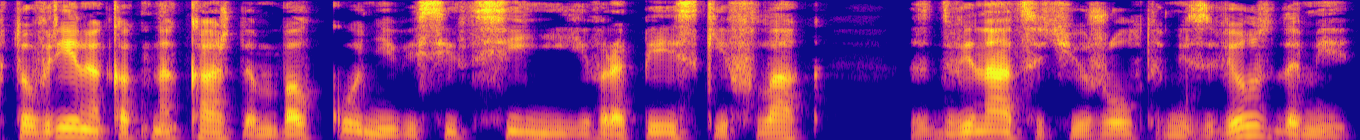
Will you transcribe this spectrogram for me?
В то время как на каждом балконе висит синий европейский флаг с двенадцатью желтыми звездами,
